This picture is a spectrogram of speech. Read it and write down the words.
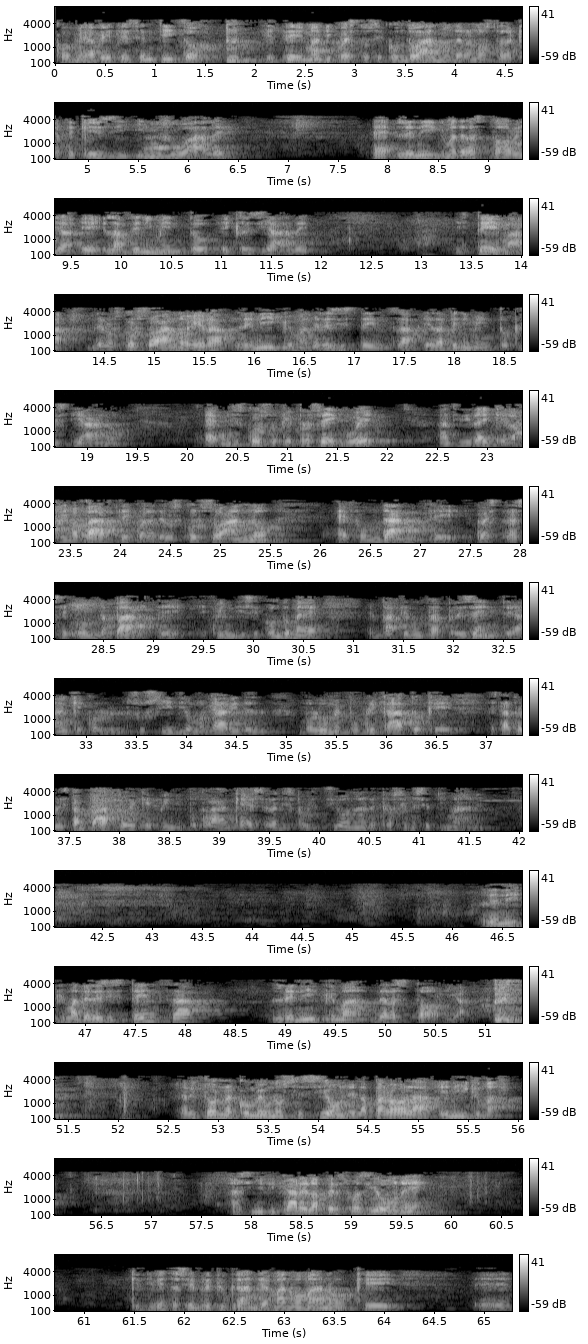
Come avete sentito, il tema di questo secondo anno della nostra catechesi inusuale è l'enigma della storia e l'avvenimento ecclesiale. Il tema dello scorso anno era l'enigma dell'esistenza e l'avvenimento cristiano. È un discorso che prosegue, anzi direi che la prima parte, quella dello scorso anno, è fondante questa seconda parte e quindi secondo me va tenuta presente anche col sussidio magari del volume pubblicato che è stato ristampato e che quindi potrà anche essere a disposizione nelle prossime settimane. L'enigma dell'esistenza, l'enigma della storia. Ritorna come un'ossessione la parola enigma a significare la persuasione che diventa sempre più grande a mano a mano che eh,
